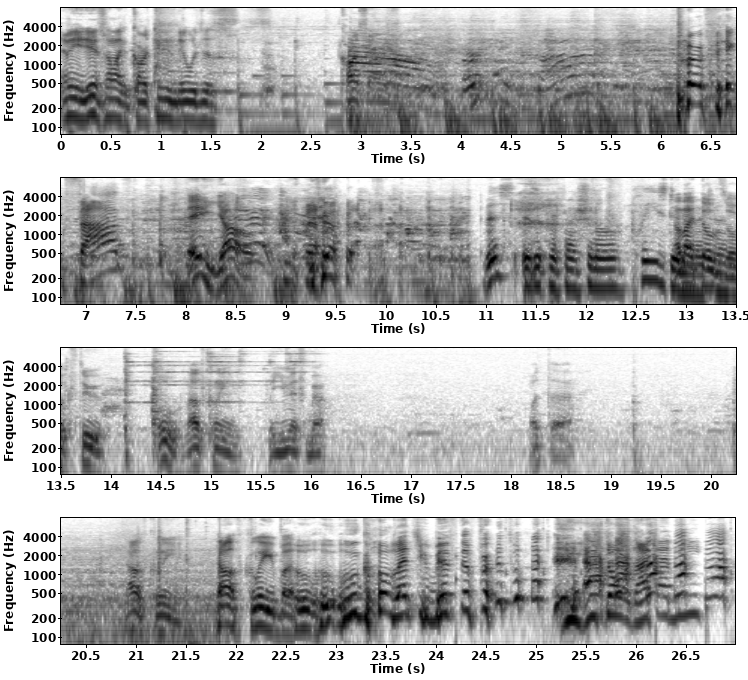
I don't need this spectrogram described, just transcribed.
I mean, it didn't sound like a cartoon. They were just car sounds. Perfect size? Hey, yo. This is a professional. Please do I like those attempt. jokes too. Ooh, that was clean. But you missed, bro. What the? That was clean. That was clean, but who who who gonna let you miss the first one? You, you throw a knife at me.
